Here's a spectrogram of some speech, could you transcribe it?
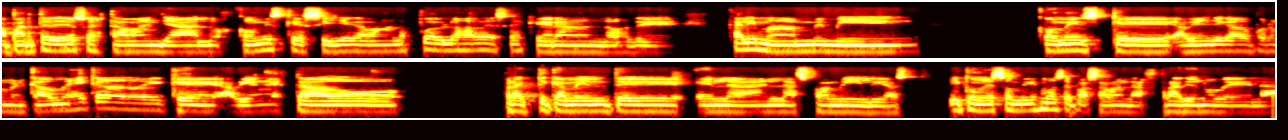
aparte de eso estaban ya los cómics que sí llegaban a los pueblos a veces, que eran los de Calimán, Mimi, cómics que habían llegado por el mercado mexicano y que habían estado prácticamente en, en las familias. Y con eso mismo se pasaban las radionovelas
